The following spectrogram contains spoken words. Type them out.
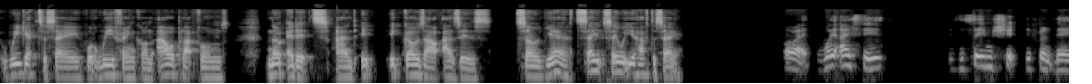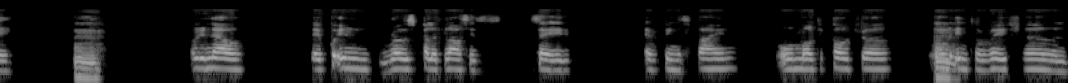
we get to say what we think on our platforms, no edits, and it, it goes out as is. So yeah, say say what you have to say. All right. The way I see it is the same shit, different day. Mm. Only now they put in rose-colored glasses, say everything is fine, all multicultural, all Mm. interracial, and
